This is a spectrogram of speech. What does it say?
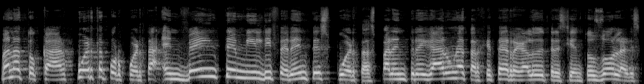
van a tocar puerta por puerta en 20 mil diferentes puertas para entregar una tarjeta de regalo de 300 dólares.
